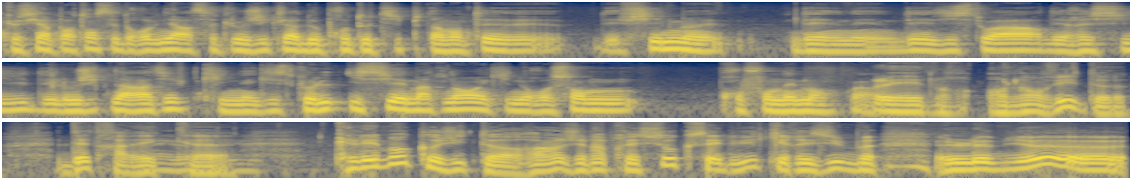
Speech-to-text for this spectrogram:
que ce qui est important, c'est de revenir à cette logique-là de prototype, d'inventer des, des, films, des, des, histoires, des récits, des logiques narratives qui n'existent que ici et maintenant et qui nous ressemblent profondément. Quoi. Et on a envie d'être avec oui. Clément Cogitor, hein, j'ai l'impression que c'est lui qui résume le mieux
